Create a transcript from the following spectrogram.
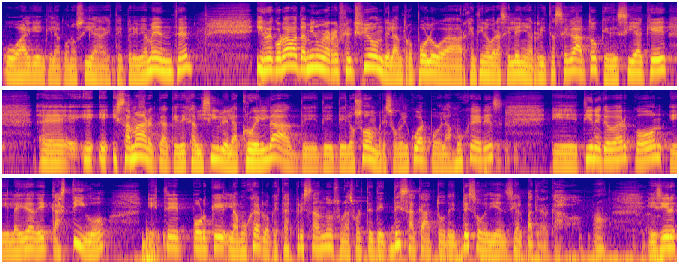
o alguien que la conocía este, previamente. Y recordaba también una reflexión de la antropóloga argentino-brasileña Rita Segato, que decía que eh, esa marca que deja visible la crueldad de, los hombres sobre el cuerpo de las mujeres eh, tiene que ver con eh, la idea de castigo, este, porque la mujer lo que está expresando es una suerte de desacato, de desobediencia al patriarcado. Es decir,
